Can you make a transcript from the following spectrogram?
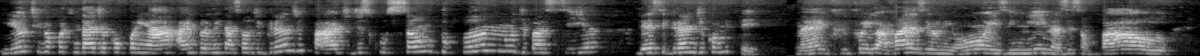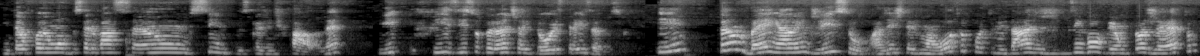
E eu tive a oportunidade de acompanhar a implementação de grande parte, discussão do plano de bacia desse grande comitê. Né? Fui a várias reuniões em Minas e São Paulo, então foi uma observação simples que a gente fala, né? E fiz isso durante aí, dois, três anos. E também, além disso, a gente teve uma outra oportunidade de desenvolver um projeto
